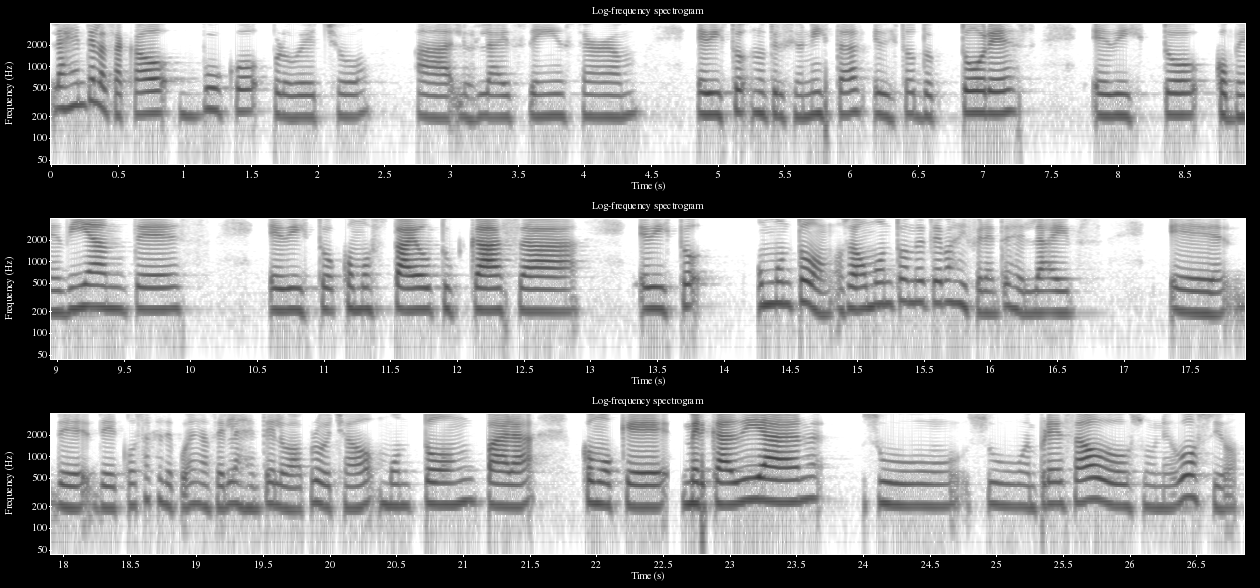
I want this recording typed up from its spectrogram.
La gente le ha sacado buco provecho a los lives de Instagram. He visto nutricionistas, he visto doctores, he visto comediantes, he visto cómo style tu casa, he visto un montón, o sea, un montón de temas diferentes de lives. Eh, de, de, cosas que se pueden hacer, la gente lo ha aprovechado un montón para como que mercadear su, empresa o su negocio.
